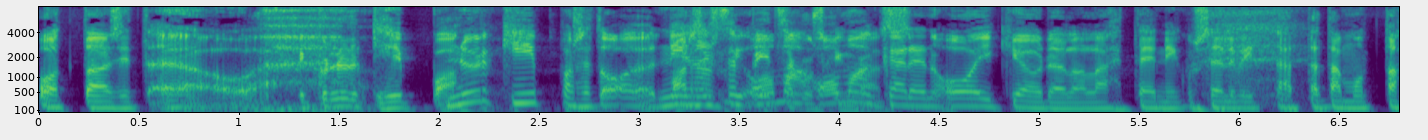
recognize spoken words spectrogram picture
ottaisit äh, Pikku nyrkki hippaa. nyrkkihippaset o- niin sen oma, oman kanssa. käden oikeudella lähtee niin selvittää tätä, mutta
